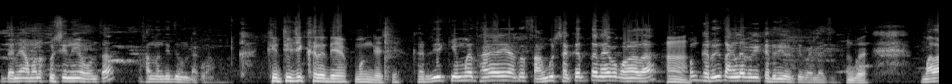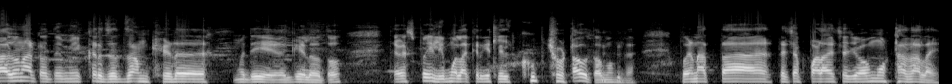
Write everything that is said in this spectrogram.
त्याने आम्हाला खुशीने येऊन हा नंदी देऊन टाकला. कितीची खरेदी आहे भुंग्याची खरेदी किंमत आहे आता सांगू शकत तर नाही कोणाला. पण खरेदी चांगल्यापैकी खरेदी होती बैलाची. बर. मला अजून आठवतं मी कर्जत जामखेडमध्ये गेलो होतो. त्यावेळेस पहिली मुलाखत घेतलेली खूप छोटा होता भुंगा पण आता त्याच्या पळाच्या जेव्हा मोठा झालाय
